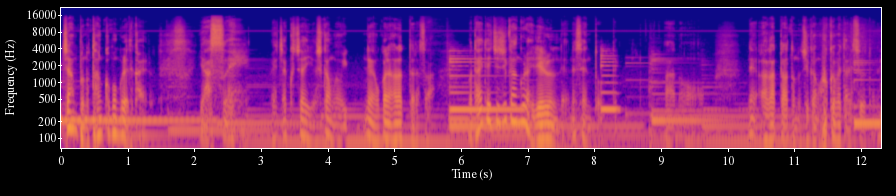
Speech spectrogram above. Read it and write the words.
ジャンプの単行本ぐらいで買える。安い。めちゃくちゃいいよ。しかもねお金払ったらさ、まあ、大体1時間ぐらい入れるんだよね銭湯って。あのね上がった後の時間も含めたりするとね。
